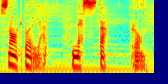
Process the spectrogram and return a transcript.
Snart börjar nästa rond.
